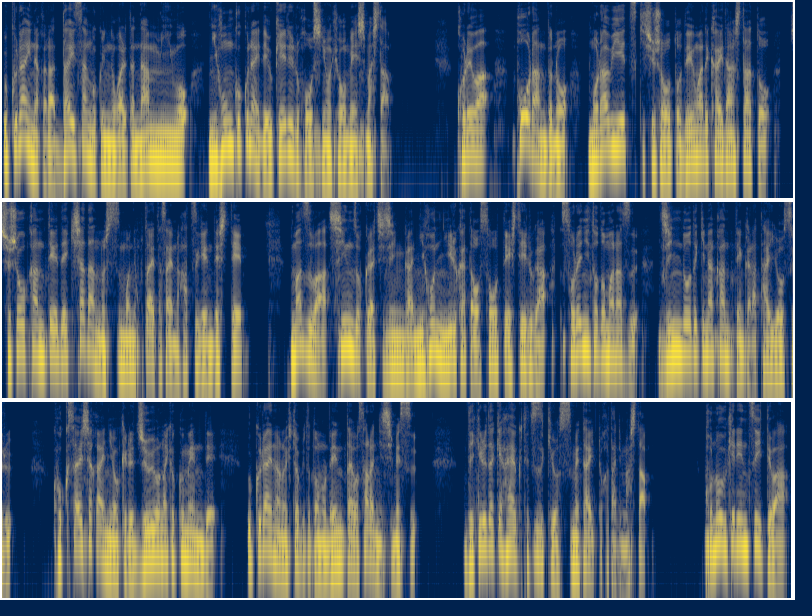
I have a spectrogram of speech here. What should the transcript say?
ウクライナから第三国に逃れた難民を日本国内で受け入れる方針を表明しましたこれは、ポーランドのモラウィエツキ首相と電話で会談した後、首相官邸で記者団の質問に答えた際の発言でして、まずは親族や知人が日本にいる方を想定しているが、それにとどまらず人道的な観点から対応する。国際社会における重要な局面で、ウクライナの人々との連帯をさらに示す。できるだけ早く手続きを進めたいと語りました。この受け入れについては、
